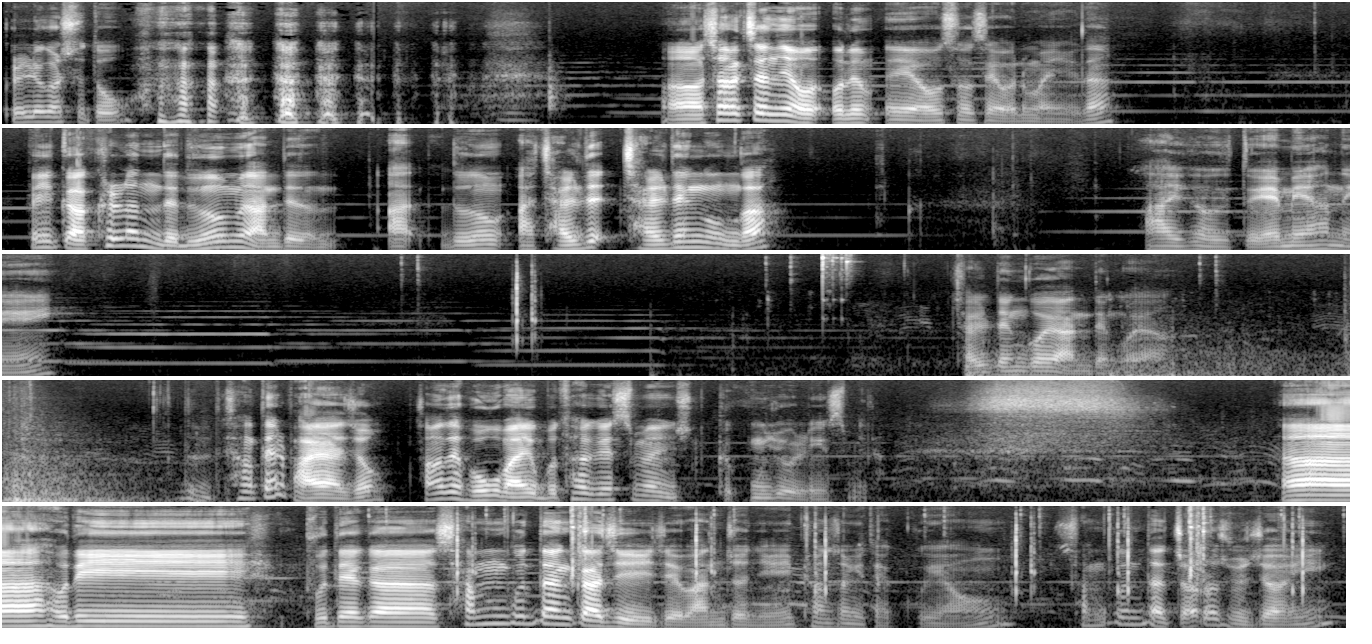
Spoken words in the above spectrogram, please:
끌려갈 수도. 아, 철학자님 어, 오랜, 예, 어서 오세요. 오랜만입니다. 그러니까 큰일 났는데 눈 오면 안 되는. 아, 눈 오, 아, 잘 돼, 잘된 건가? 아, 이거 또 애매하네. 잘 된 거야, 안 된 거야? 상태를 봐야죠. 상태 보고 만약에 못하겠으면 그 공지 올리겠습니다. 아, 우리 부대가 3군단까지 이제 완전히 편성이 됐고요. 3군단 쩔어주죠. 이.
